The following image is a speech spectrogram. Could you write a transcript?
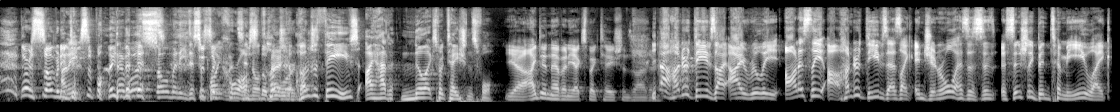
There's so many I mean, disappointments. There were so many disappointments in across North the America. board. Hundred Thieves, I had no expectations for. Yeah, I didn't have any expectations either. Yeah, 100 Thieves, I, I really, honestly, uh, 100 Thieves as like in general has essen- essentially been to me like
